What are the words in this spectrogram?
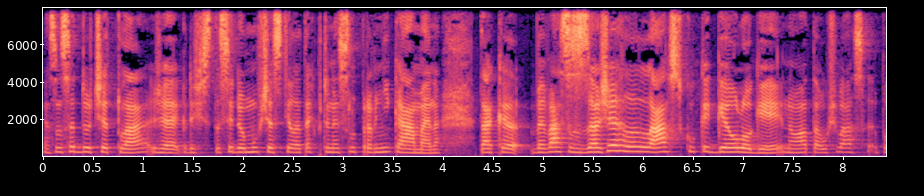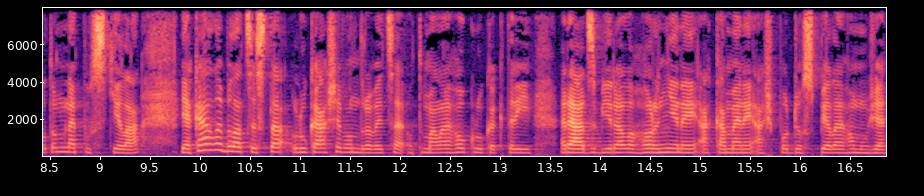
Já jsem se dočetla, že když jste si domů v šesti letech přinesl první kámen, tak ve vás zažehl lásku ke geologii, no a ta už vás potom nepustila. Jaká ale byla cesta Lukáše Vondrovice od malého kluka, který rád sbíral horniny a kameny až po dospělého muže,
